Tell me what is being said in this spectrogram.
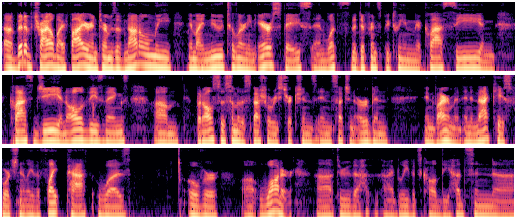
a bit of trial by fire in terms of not only am I new to learning airspace and what's the difference between the Class C and Class G and all of these things, um, but also some of the special restrictions in such an urban environment. And in that case, fortunately, the flight path was over uh, water uh, through the, I believe it's called the Hudson uh,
